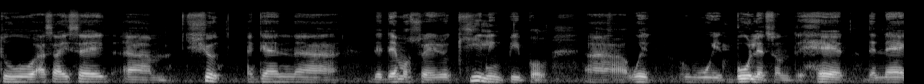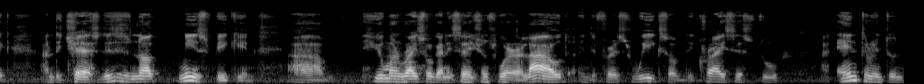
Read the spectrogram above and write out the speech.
to as I said, um, shoot again uh, the demonstrator, killing people uh, with with bullets on the head, the neck, and the chest. This is not me speaking. Um, human rights organizations were allowed in the first weeks of the crisis to enter into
